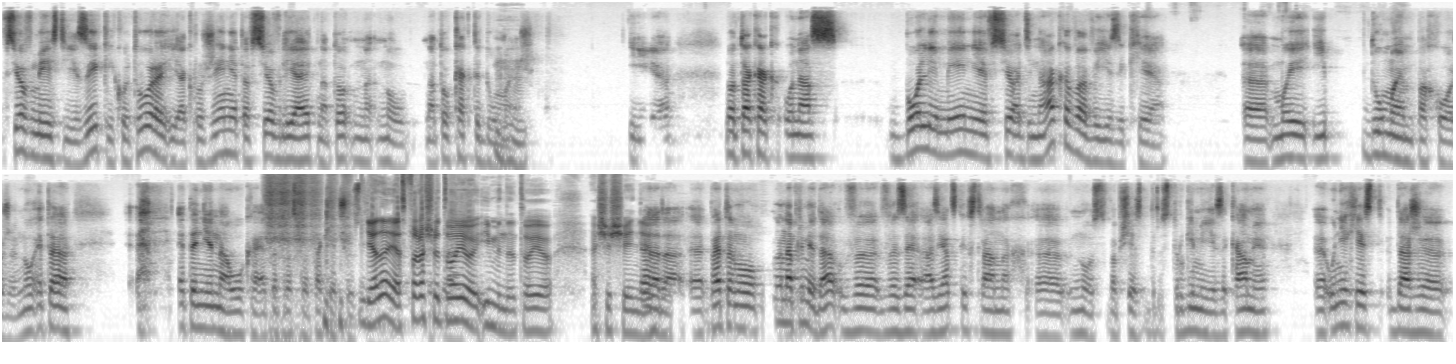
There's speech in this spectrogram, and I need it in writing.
все вместе, язык и культура и окружение, это все влияет на то, на, ну, на то, как ты думаешь. И, э, но так как у нас более-менее все одинаково в языке, э, мы и думаем похоже. Но это, это не наука, это просто так я чувствую. Я, да, я спрашиваю Да. твое, именно твое ощущение. Да-да-да. Э, Поэтому, ну, например, да, в, в ази- азиатских странах, э, ну, вообще с, др- с другими языками, у них есть даже...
